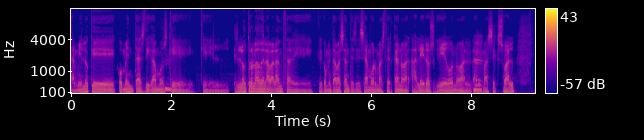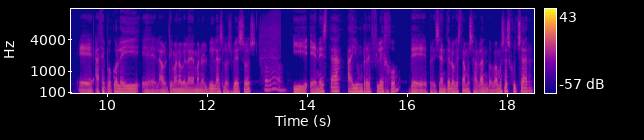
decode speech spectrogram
también lo que comentas, digamos, Mm. que, que el, el otro lado de la balanza de, que comentabas antes, de ese amor más cercano al, al eros griego, ¿no? al, al Mm. más sexual. eh, hace poco leí eh, la última novela de Manuel Vilas, Los besos, Oh. y en esta hay un reflejo de precisamente lo que estamos hablando. Vamos a escuchar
